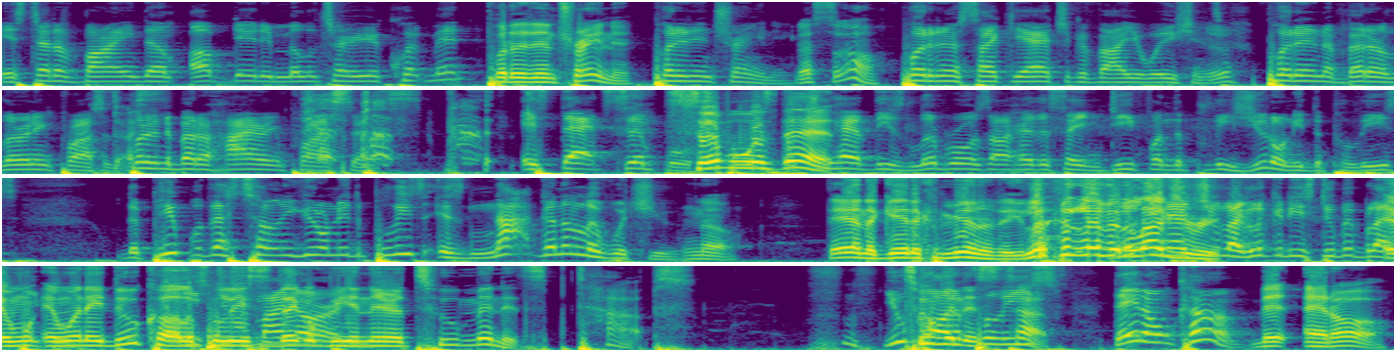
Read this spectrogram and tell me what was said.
Instead of buying them updated military equipment, put it in training. put it in training. That's all. Put it in psychiatric evaluations. Yeah. Put it in a better learning process. Put it in a better hiring process. it's that simple. Simple as But that. You have these liberals out here that saying defund the police. You don't need the police. The people that's telling you you don't need the police is not gonna live with you. No, they're in a gated community, living living Looking at luxury. you like, look at these stupid black and, people. and when they do call the These stupid police, they're gonna be in there in two minutes tops. you two call the police, tops. they don't come. At all.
